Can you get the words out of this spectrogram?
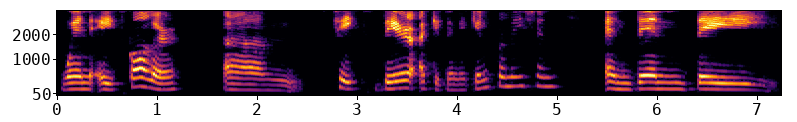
when a scholar um, takes their academic information and then they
